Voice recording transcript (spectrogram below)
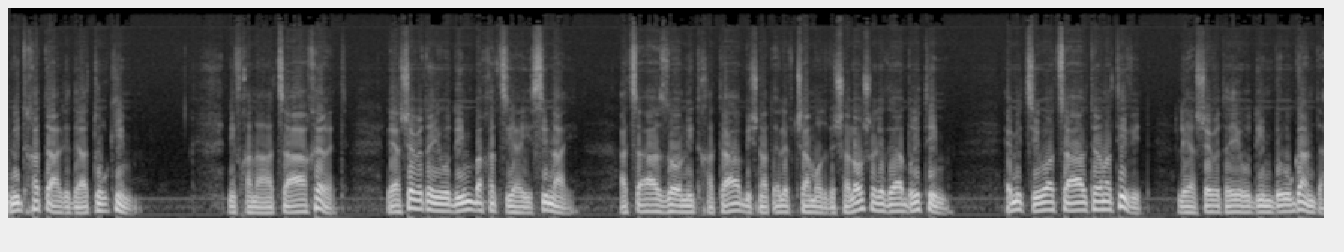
נדחתה על ידי הטורקים. נבחנה הצעה אחרת, ליישב את היהודים בחצי האי סיני. הצעה זו נדחתה בשנת 1903 על ידי הבריטים. הם הציעו הצעה אלטרנטיבית, ליישב את היהודים באוגנדה,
